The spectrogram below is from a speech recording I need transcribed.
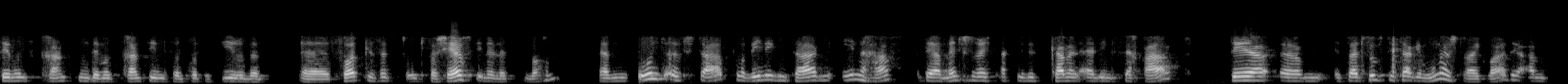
Demonstranten, Demonstrantinnen, von Protestierenden äh, fortgesetzt und verschärft in den letzten Wochen. Ähm, und es starb vor wenigen Tagen in Haft der Menschenrechtsaktivist Kamel Alim Sechar, der ähm, seit 50 Tagen im Hungerstreik war, der am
